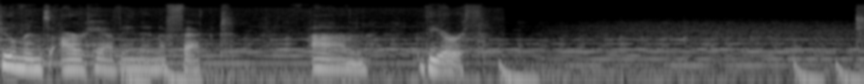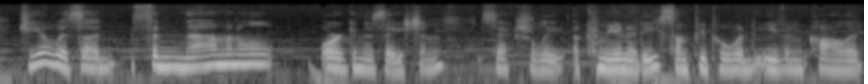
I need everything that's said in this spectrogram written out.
humans are having an effect on the earth. GEO is a phenomenal organization. It's actually a community. Some people would even call it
